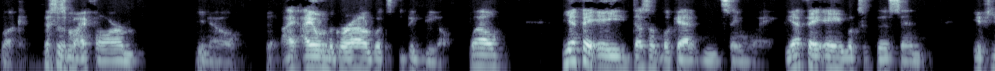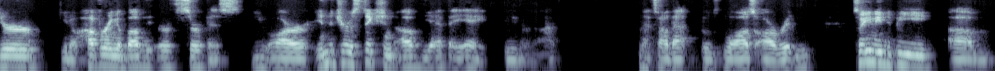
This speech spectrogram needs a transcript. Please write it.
look, this is my farm you know, I, I own the ground. What's the big deal? Well, the FAA doesn't look at it in the same way. The FAA looks at this, and if you're, you know, hovering above the Earth's surface, you are in the jurisdiction of the FAA. Believe it or not, that's how that those laws are written. So you need to be um,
